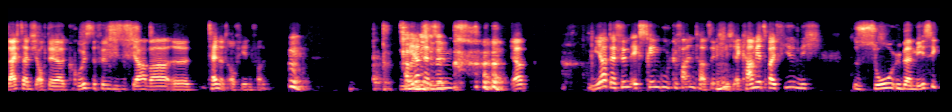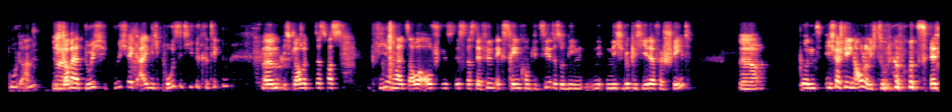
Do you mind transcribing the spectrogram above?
gleichzeitig auch der größte Film dieses Jahr war äh, Tenet auf jeden Fall. Hm. Mir, hat der Film, ja, mir hat der Film extrem gut gefallen tatsächlich. Mhm. Er kam jetzt bei vielen nicht so übermäßig gut an. Ja. Ich glaube, er hat durch, durchweg eigentlich positive Kritiken. Mhm. Ähm, ich glaube, das, was vielen halt sauer aufstößt, ist, dass der Film extrem kompliziert ist und ihn nicht wirklich jeder versteht. Ja. Und ich verstehe ihn auch noch nicht zu 100%.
